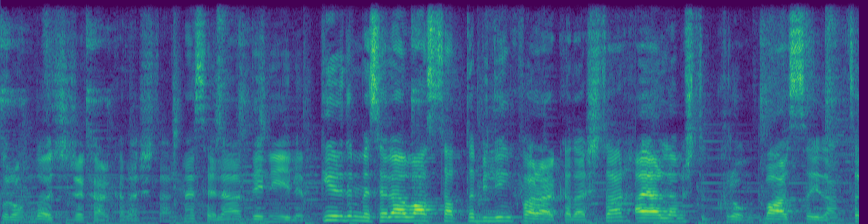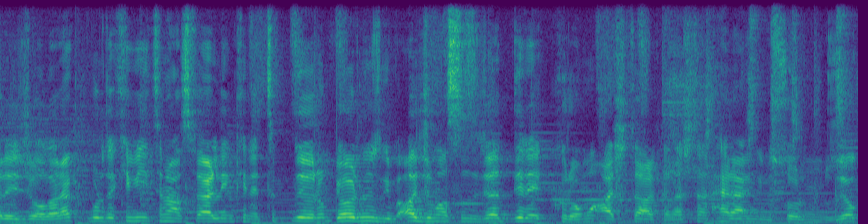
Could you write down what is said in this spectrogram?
Chrome'da açacak arkadaşlar. Mesela deneyelim. Girdim mesela WhatsApp'ta bir link var arkadaşlar. Ayarlamıştık Chrome varsayılan tarayıcı olarak. Buradaki WeTransfer linkine tıklıyorum. Gördüğünüz gibi acımasızca direkt Chrome'u açtı arkadaşlar. Herhangi bir sorunumuz yok.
